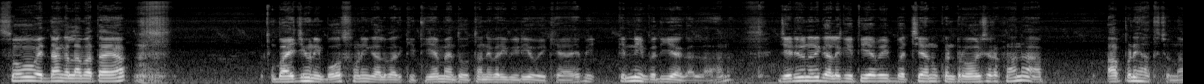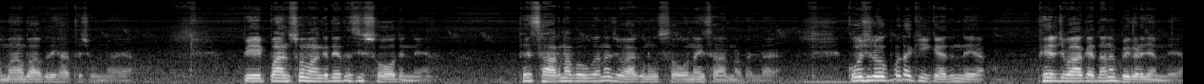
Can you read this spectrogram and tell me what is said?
ਸੋ ਇਦਾਂ ਗੱਲਾਂ ਬਾਤਾਂ ਆ। ਬਾਈ ਜੀ ਹੁਣੀ ਬਹੁਤ ਸੋਹਣੀ ਗੱਲਬਾਤ ਕੀਤੀ ਹੈ। ਮੈਂ ਦੋ ਤਿੰਨ ਵਾਰੀ ਵੀਡੀਓ ਵੇਖਿਆ ਹੈ ਵੀ ਕਿੰਨੀ ਵਧੀਆ ਗੱਲ ਆ, ਹਨਾ? ਜਿਹੜੀ ਉਹਨਾਂ ਨੇ ਗੱਲ ਕੀਤੀ ਹੈ ਵੀ ਬੱਚਿਆਂ ਨੂੰ ਕੰਟਰੋਲ 'ਚ ਰੱਖਣਾ ਨਾ ਆਪਣੇ ਹੱਥ 'ਚ ਹੁੰਦਾ, ਮਾਂ-ਬਾਪ ਦੇ ਹੱਥ 'ਚ ਹੁੰਦਾ ਆ। ਵੀ 500 ਮੰਗਦੇ ਤਾਂ ਅਸੀਂ 100 ਦਿੰਨੇ ਆ। ਫਿਰ ਸਾਰਨਾ ਪਊਗਾ ਨਾ, ਜਵਾਕ ਨੂੰ 100 ਨਾਲ ਹੀ ਸਾਰਨਾ ਪੈਂਦਾ ਆ। ਕੁਝ ਲੋਕ ਪਤਾ ਕੀ ਕਹਿ ਦਿੰਦੇ ਆ, ਫਿਰ ਜਵਾਕ ਇਦਾਂ ਨਾ ਵਿਗੜ ਜਾਂਦੇ ਆ।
